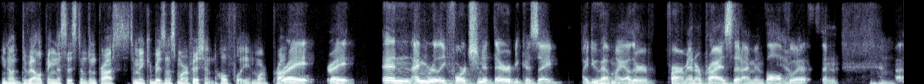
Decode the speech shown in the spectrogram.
you know developing the systems and processes to make your business more efficient hopefully and more profitable right right and i'm really fortunate there because i i do have my other farm enterprise that i'm involved yeah. with and mm-hmm. uh,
